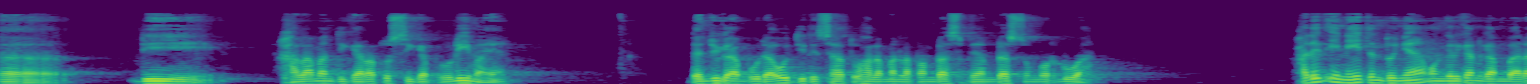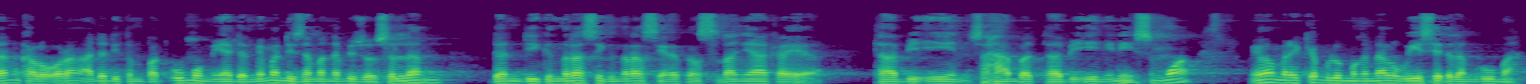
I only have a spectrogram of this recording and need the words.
uh, di halaman 335 ya. Dan juga Abu Daud di satu halaman 18-19 nomor 2. Hadis ini tentunya memberikan gambaran kalau orang ada di tempat umum ya dan memang di zaman Nabi SAW dan di generasi-generasi yang datang setelahnya kayak tabi'in, sahabat tabi'in ini semua memang mereka belum mengenal WC dalam rumah.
